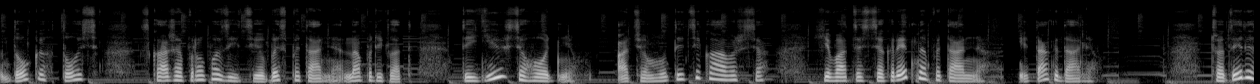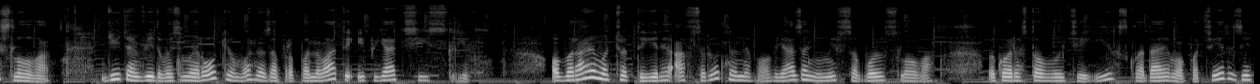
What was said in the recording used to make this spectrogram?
доки хтось скаже пропозицію без питання. Наприклад, ти їв сьогодні? А чому ти цікавишся? Хіба це секретне питання? І так далі. Чотири слова. Дітям від 8 років можна запропонувати і 5-6 слів. Обираємо чотири абсолютно не пов'язані між собою слова. Використовуючи їх, складаємо по черзі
